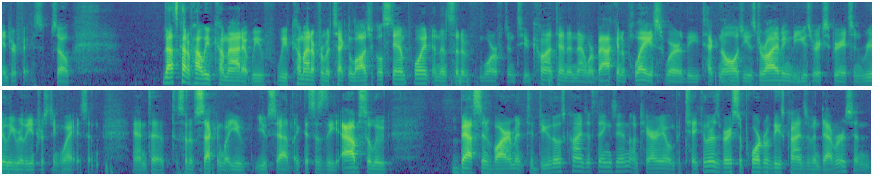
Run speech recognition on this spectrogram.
interface. So that's kind of how we've come at it. We've, we've come at it from a technological standpoint and then sort of morphed into content, and now we're back in a place where the technology is driving the user experience in really, really interesting ways. And, and to, to sort of second what you've, you've said, like this is the absolute best environment to do those kinds of things in. Ontario, in particular, is very supportive of these kinds of endeavors, and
